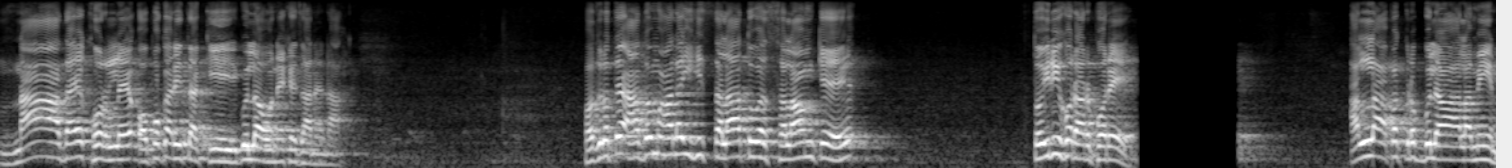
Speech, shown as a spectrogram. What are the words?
না আদায় করলে অপকারিতা কি, এগুলো অনেকে জানে না। হজরতে আদম আলাইহি সালাতামকে তৈরি করার পরে আল্লাহ ফকরবুল আলমিন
